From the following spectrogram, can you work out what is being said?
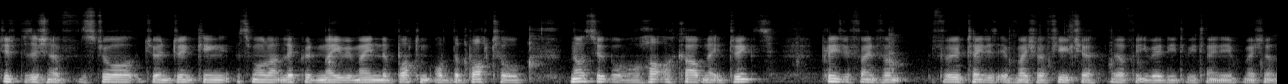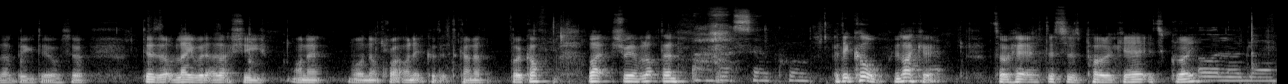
To position of the straw during drinking, a small amount of liquid may remain in the bottom of the bottle. Not suitable for hot or carbonated drinks. Please refrain from for retaining this information for future. I don't think you really need to retain the information, not that big deal. So there's a label that's actually on it. Well, not quite on it because it's kind of broke off. Right, should we have a look then? Oh, that's so cool. Is it cool? You like it? So here, this is Polar Gear. It's grey. Oh, look there.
